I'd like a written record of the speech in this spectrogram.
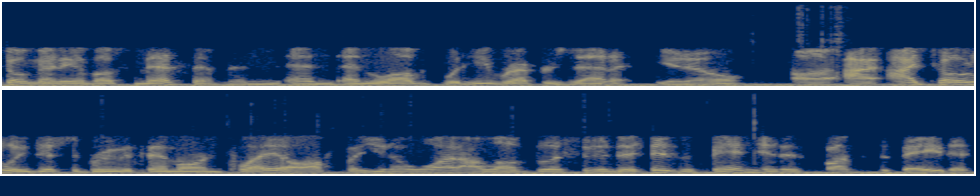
so many of us miss him and and and loved what he represented. You know, uh, I I totally disagree with him on playoff, but you know what? I love listening to his opinion. It's fun to debate it.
